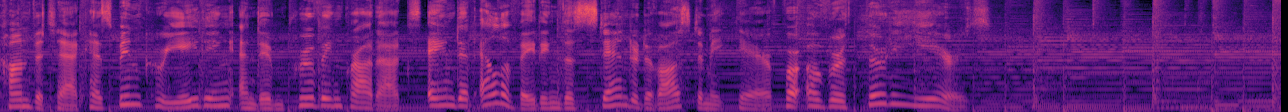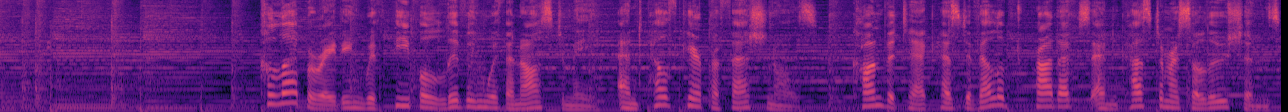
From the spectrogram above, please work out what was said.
Convatec has been creating and improving products aimed at elevating the standard of ostomy care for over 30 years. Collaborating with people living with an ostomy and healthcare professionals, Convatec has developed products and customer solutions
